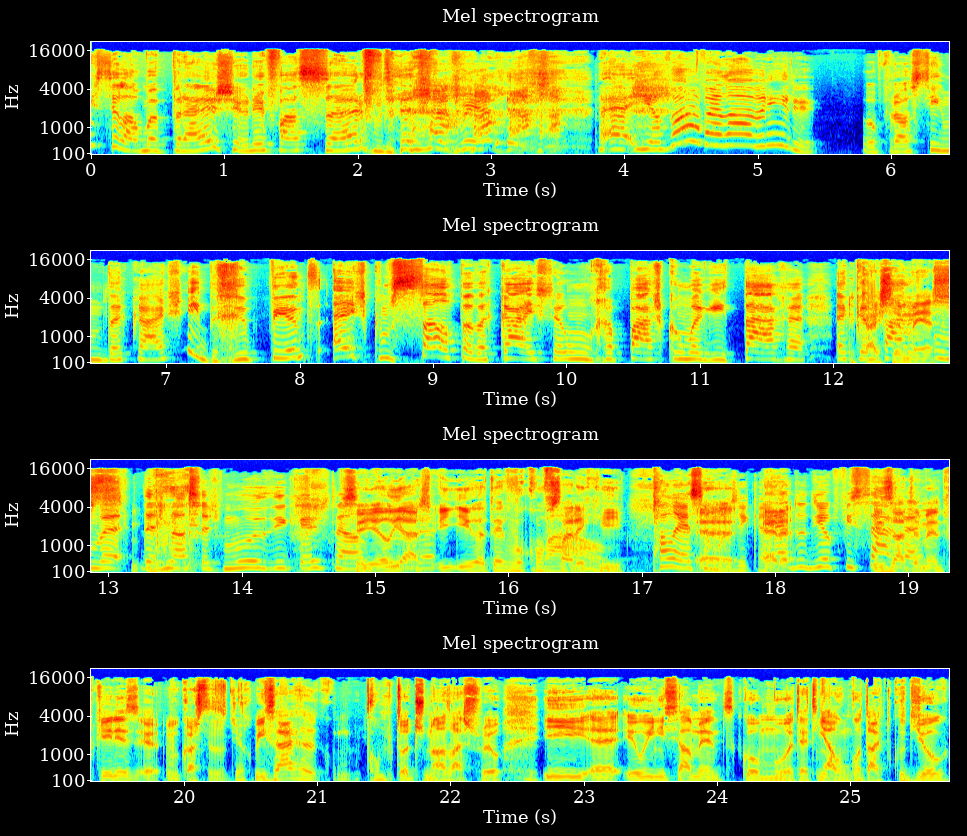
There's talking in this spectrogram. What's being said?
isto? Sei lá, uma prancha, eu nem faço surf, deixa ver. Ah, e ele vai, vai lá abrir. Eu aproximo da caixa e de repente eis que me salta da caixa um rapaz com uma guitarra a, caixa cantar uma das nossas músicas. na Sim, aliás, e eu até vou confessar Uau. aqui. Qual é essa Eh, música? É do Diogo Pissarra. Exatamente, porque a Inês gosta do Diogo Pissarra, como- todos nós, acho eu. E eh, eu, inicialmente, como até tinha algum contacto com o Diogo,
